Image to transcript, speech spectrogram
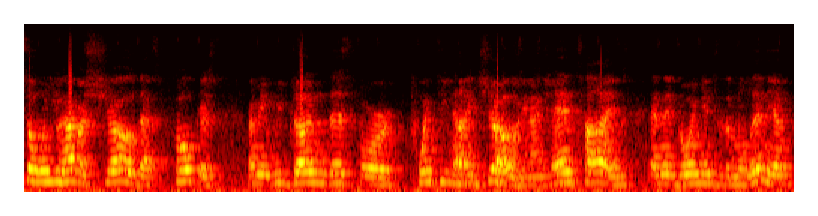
So when you have a show that's focused, I mean, we've done this for 29 shows, 29 shows. and times, and then going into the millennium,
